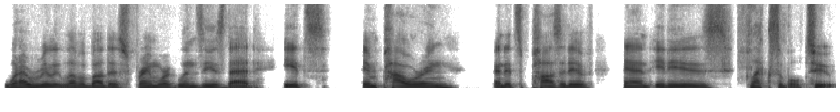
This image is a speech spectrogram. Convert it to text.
What I really love about this framework, Linzy, is that it's empowering and it's positive and it is flexible too.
